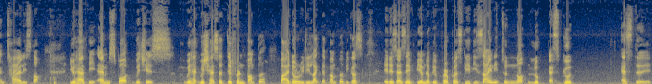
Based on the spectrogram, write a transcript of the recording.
entirely stock. You have the M Sport, which is which has a different bumper, but I don't really like that bumper because it is as if BMW purposely designed it to not look as good as the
